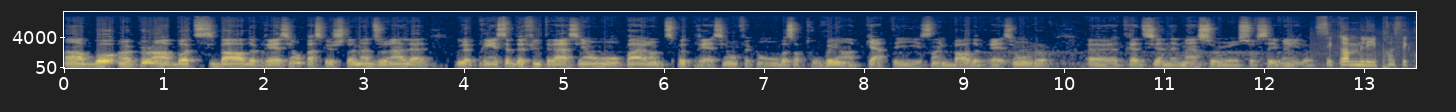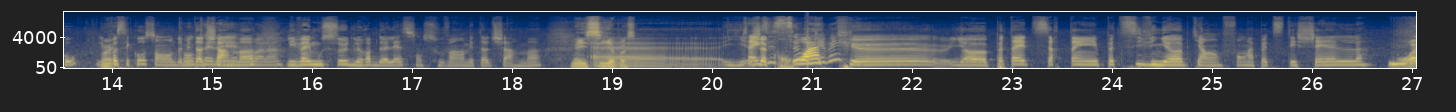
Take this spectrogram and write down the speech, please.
en bas, un peu en bas de 6 bars de pression parce que justement, durant le principe de filtration, on perd un petit peu de pression, fait qu'on va se retrouver entre 4 et 5 bars de pression euh, traditionnellement sur, sur ces vins-là. C'est comme les Prosecco. Les Prosecco sont de méthode Charma. Les vins mousseux de l'Europe de l'Est sont souvent en méthode Charma. Mais ici, il n'y a pas ça. Euh, je crois qu'il y a peut-être certains petits vignobles qui en font à petite échelle. Oui,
